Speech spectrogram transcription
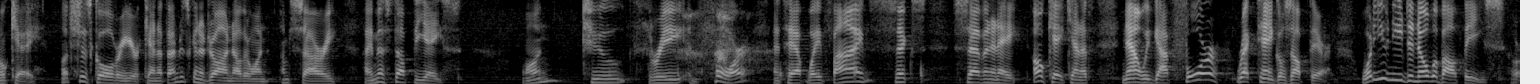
Okay, let's just go over here, Kenneth. I'm just going to draw another one. I'm sorry. I messed up the ace. One, two, three, and four. That's halfway. Five, six, seven, and eight. Okay, Kenneth. Now we've got four rectangles up there. What do you need to know about these? Do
